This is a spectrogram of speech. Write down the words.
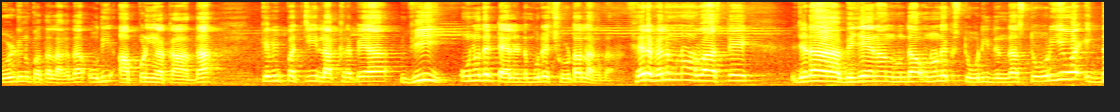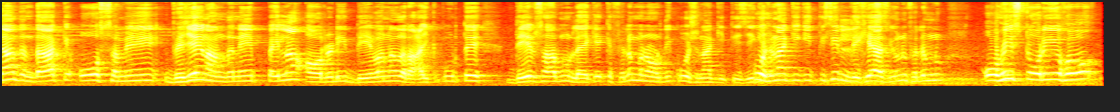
ਗੋਲਡੀ ਨੂੰ ਪਤਾ ਲੱਗਦਾ, ਉਹਦੀ ਆਪਣੀ ਔਕਾਤ ਦਾ ਕਿ ਵੀ 25 ਲੱਖ ਰੁਪਇਆ ਵੀ ਉਹਨਾਂ ਦੇ ਟੈਲੈਂਟ ਮੂਰੇ ਛੋਟਾ ਲੱਗਦਾ। ਫਿਰ ਫਿਲਮ ਬਣਾਉਣ ਵਾਸਤੇ ਜਿਹੜਾ ਵਿਜੇ ਆਨੰਦ ਹੁੰਦਾ, ਉਹਨਾਂ ਨੂੰ ਇੱਕ ਸਟੋਰੀ ਦਿੰਦਾ। ਸਟੋਰੀ ਉਹ ਇਦਾਂ ਦਿੰਦਾ ਕਿ ਉਸ ਸਮੇਂ ਵਿਜੇ ਆਨੰਦ ਨੇ ਪਹਿਲਾਂ ਆਲਰੇਡੀ ਦੇਵਾਨੰਦ ਰਾਜ ਕਪੂਰ ਤੇ ਦੇਵ ਸਾਹਿਬ ਨੂੰ ਲੈ ਕੇ ਇੱਕ ਫਿਲਮ ਬਣਾਉਣ ਦੀ ਘੋਸ਼ਣਾ ਕੀਤੀ ਸੀ। ਘੋਸ਼ਣਾ ਕੀ ਕੀਤੀ ਸੀ? ਲਿਖਿਆ ਸੀ ਉਹਨੂੰ ਫਿਲਮ ਨੂੰ। ਉਹੀ ਸਟੋਰੀ ਉਹ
